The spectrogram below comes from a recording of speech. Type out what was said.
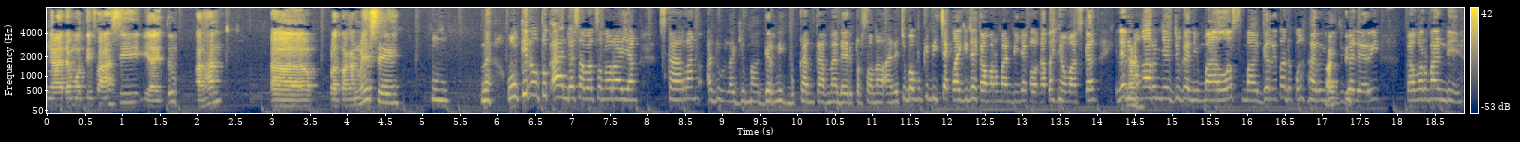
nggak ada motivasi ya itu bahan uh, peletakan WC hmm. Nah, mungkin untuk Anda sahabat Sonora yang sekarang aduh lagi mager nih bukan karena dari personal Anda, coba mungkin dicek lagi deh kamar mandinya kalau katanya Mas Kang. Ini ada nah. pengaruhnya juga nih, males, mager itu ada pengaruhnya juga dari kamar mandi.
